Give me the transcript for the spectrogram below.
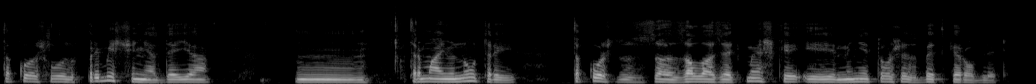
також в приміщення, де я м, тримаю нутрій, також залазять мишки і мені теж збитки роблять.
